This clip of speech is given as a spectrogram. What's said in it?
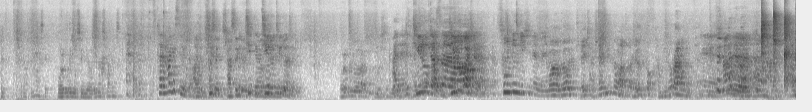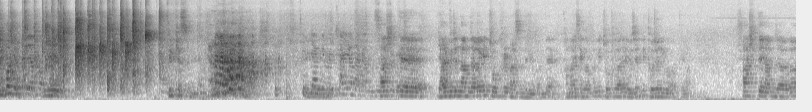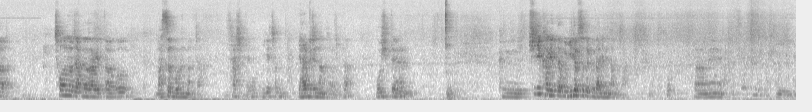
촬영 하세요. 얼굴이 못생겨가지고 촬영해서. 촬영하겠습니다. 아니 잘생 잘생겼으면 뒤, 뒤로 뒤로 뒤로. 얼굴로 못생겨. 아니 그 뒤로 가 잘생겼어요. 뒤로 가셔요. 송중기 씨라며. 그거 되게 잘생긴 것 같다. 여기 또 강조를 하는 것 같아. 네. 안 보죠? 들켰습니다. 팀장님을 촬영하라고. 40대 얄궂은 남자가 이게 조크를 말씀드리는 건데 가만히 생각하면 이게 조크가 아니라 요새 이게 도전인 것 같아요. 40대 남자가 처녀 장가 가겠다고 맞선 보는 남자 40대 이게 참 얄궂은 남자입니다. 50대는 그 취직하겠다고 이력서 들고 다니는 남자. 그 다음에 이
